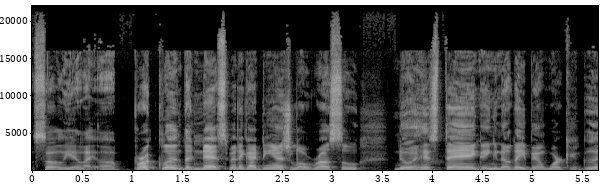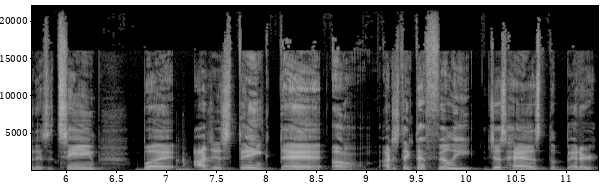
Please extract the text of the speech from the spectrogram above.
so yeah, like uh, Brooklyn, the Nets, man, they got D'Angelo Russell doing his thing, and you know they've been working good as a team. But I just think that um, I just think that Philly just has the better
